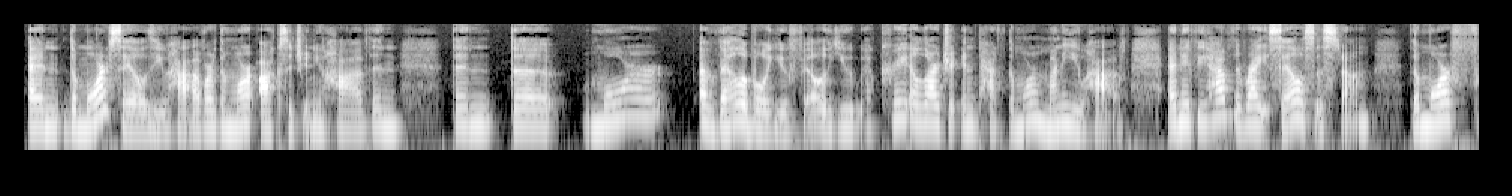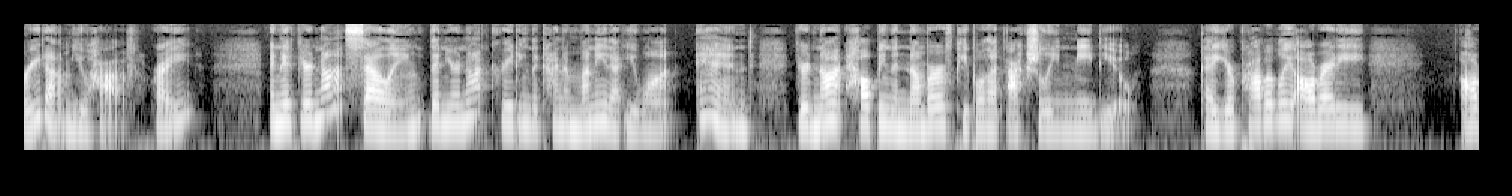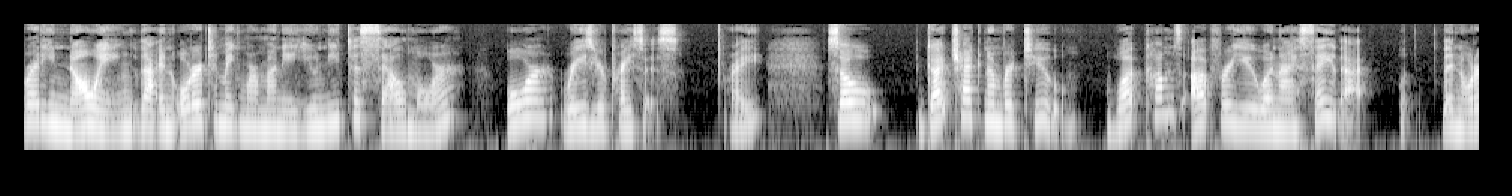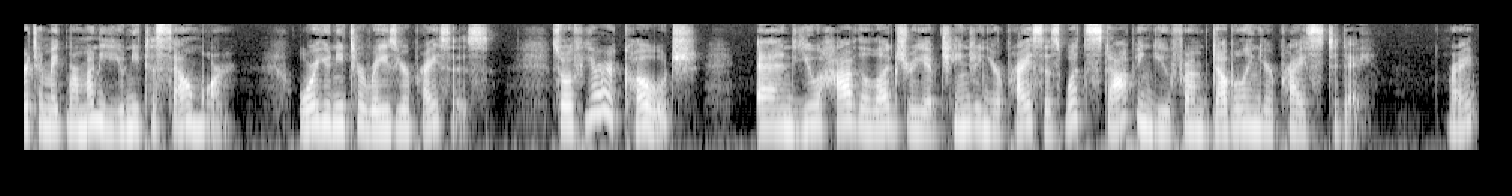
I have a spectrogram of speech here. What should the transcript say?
And the more sales you have or the more oxygen you have, then then the more available you feel, you create a larger impact, the more money you have. And if you have the right sales system, the more freedom you have, right? And if you're not selling, then you're not creating the kind of money that you want and you're not helping the number of people that actually need you. Okay? You're probably already already knowing that in order to make more money, you need to sell more or raise your prices, right? So, gut check number 2. What comes up for you when I say that? In order to make more money, you need to sell more or you need to raise your prices. So, if you're a coach and you have the luxury of changing your prices, what's stopping you from doubling your price today? Right?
